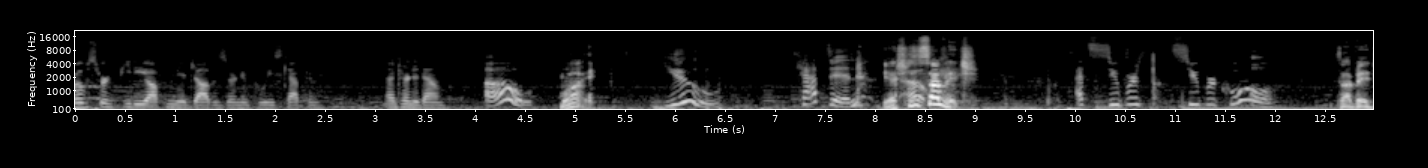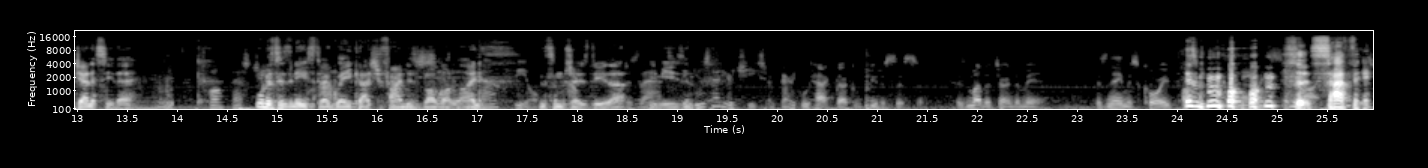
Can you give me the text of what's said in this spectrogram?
Ropesburg PD offered me a job as their new police captain. I turned it down. Oh, Why? you, Captain. Yeah, she's Oh. a savage. That's super, super cool. Is that a bit of jealousy there? 12 past Wonder if there's an Easter egg where you can actually find his vlog online. And some shows do that. does Be? The amusing. inside of your cheeks are very who hacked our computer system. His mother turned him in. His name is Corey His Park. mom, is Savant. savage.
